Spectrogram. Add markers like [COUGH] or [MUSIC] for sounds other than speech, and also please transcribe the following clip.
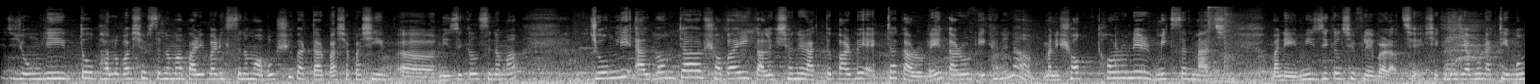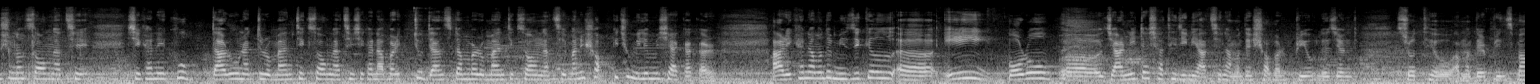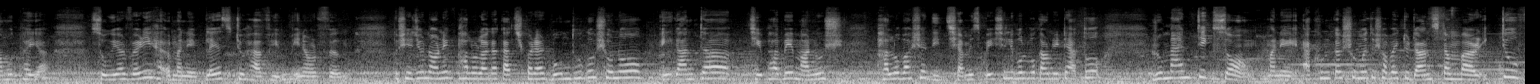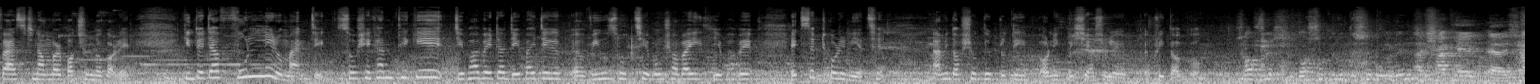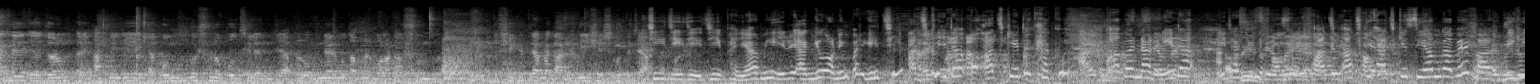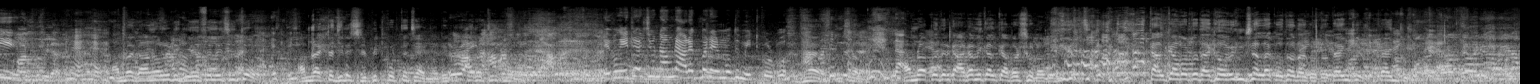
জঙ্গলি তো ভালোবাসার সিনেমা পারিবারিক সিনেমা অবশ্যই বাট তার পাশাপাশি মিউজিক্যাল সিনেমা জঙ্গলি অ্যালবামটা সবাই কালেকশানে রাখতে পারবে একটা কারণে, কারণ এখানে না মানে সব ধরনের মিক্স অ্যান্ড ম্যাচ মানে মিউজিক্যাল সে ফ্লেভার আছে, সেখানে যেমন একটা ইমোশনাল সং আছে, সেখানে খুব দারুণ একটা রোম্যান্টিক সং আছে, সেখানে আবার একটু ড্যান্স নাম্বার রোম্যান্টিক সং আছে মানে সব কিছু মিলেমিশে একাকার। আর এখানে আমাদের মিউজিক্যাল এই বড় জার্নিটার সাথে যিনি আছেন আমাদের সবার প্রিয় লেজেন্ড শ্রদ্ধেয় আমাদের প্রিন্স মাহমুদ ভাইয়া। সো উই আর ভেরি মানে pleased to have him in our film তো সেই জন্য অনেক ভালো লাগা কাজ করে করার। বন্ধুগো শোনো এই গানটা যেভাবে মানুষ ভালোবাসা দিচ্ছে। আমি স্পেশালি বলব কারণ এটা এত রোম্যান্টিক সং মানে এখনকার সময় তো সবাই একটু ডান্স নাম্বার একটু ফাস্ট নাম্বার পছন্দ করে। কিন্তু এটা ফুললি রোম্যান্টিক সো সেখান থেকে যেভাবে এটা ডে বাই ডে ভিউজ হচ্ছে এবং সবাই যেভাবে অ্যাকসেপ্ট করে নিয়েছে আমি দর্শকদের প্রতি অনেক বেশি আসলে কৃতজ্ঞ। দর্শকদের উদ্দেশ্যে বলে সাথে সাথে আপনি যে বন্ধুকে শুনে বলছিলেন যে আপনার অভিনয়ের মতো আপনার গলাটাও সুন্দর। তো সেক্ষেত্রে আমরা গানটা দিয়ে শেষ করতে চাই জি জি জি জি ভাইয়া আমি এর আগেও অনেকবার গেছি। আজকে এটা আজকে এটা থাকুক। আবার না এটা এটার জন্য আজকে আজকে সিয়াম গাবে বা দেখি হ্যাঁ হ্যাঁ। আমরা গান অলরেডি গেয়ে ফেলেছি তো। [LAUGHS] আমরা একটা জিনিস রিপিট করতে চাই না রিপিট করা ঠিক হবে এবং এটার জন্য আমরা আরেকবার এর মধ্যে মিট করব। হ্যাঁ [LAUGHS] আমরা আপনাদেরকে আগামীকালকে আবার শোনাবো ঠিক আছে? কালকে আবার তো দেখা হবে ইনশাল্লাহ কোথাও না কোথাও। Thank you thank you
